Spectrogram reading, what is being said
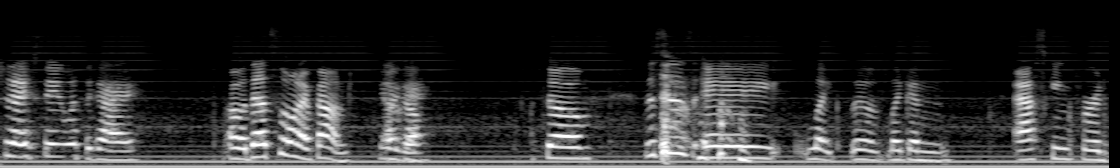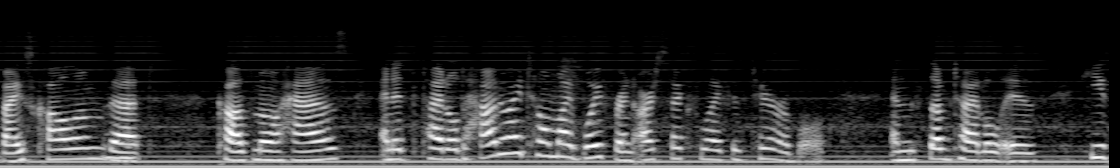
should I stay with the guy? Oh, that's the one I found. Here we go. Okay. So this is a like the like an asking for advice column that Cosmo has, and it's titled "How do I tell my boyfriend our sex life is terrible?" And the subtitle is "He's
